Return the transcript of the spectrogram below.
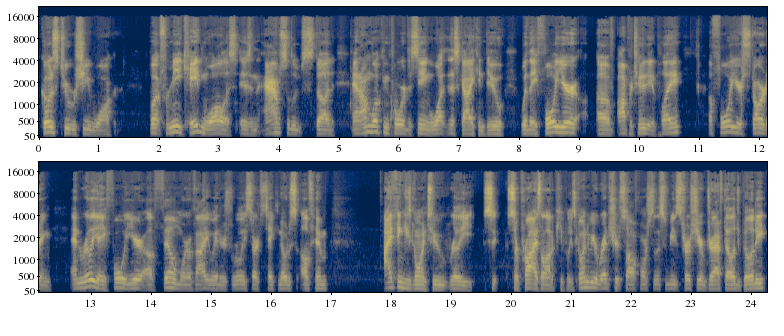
goes to Rasheed Walker. But for me, Caedan Wallace is an absolute stud. And I'm looking forward to seeing what this guy can do with a full year of opportunity to play, a full year starting, and really a full year of film where evaluators really start to take notice of him. I think he's going to really su- surprise a lot of people. He's going to be a redshirt sophomore, so this would be his first year of draft eligibility.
